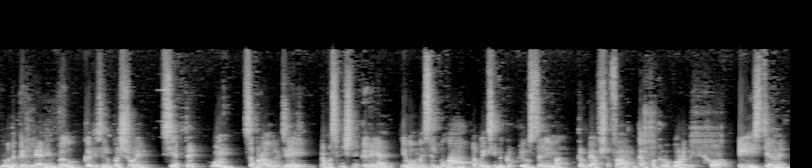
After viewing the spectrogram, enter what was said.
Иуда Галилянин был руководителем большой секты. Он собрал людей, на Масленичной горе. Его мысль была обойти вокруг Иерусалима, трубя в шафар, как вокруг города Ихо, и стены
